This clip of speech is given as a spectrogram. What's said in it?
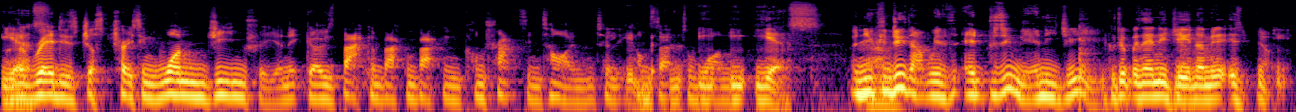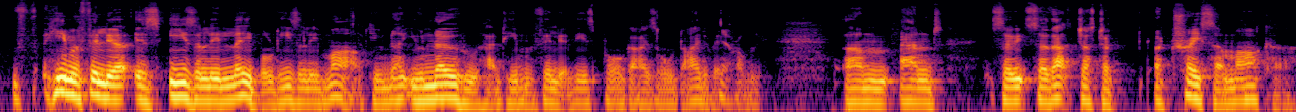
and Yes. the red is just tracing one gene tree, and it goes back and back and back and contracts in time until it comes back to one. yes. And you can do that with eh, presumably any gene. You could do it with any gene. I mean, it's, haemophilia is easily labelled, easily marked. You know, you know who had haemophilia. These poor guys all died of it, probably. Um, and so, so that's just a, a tracer marker.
